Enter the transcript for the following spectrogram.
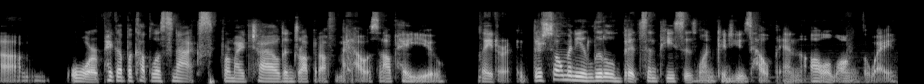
Um, or pick up a couple of snacks for my child and drop it off at my house and I'll pay you later. There's so many little bits and pieces one could use help in all along the way.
